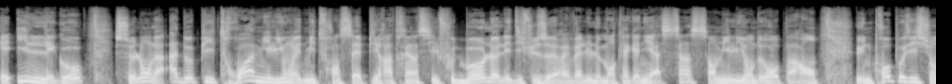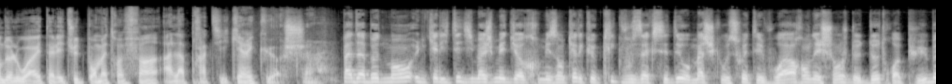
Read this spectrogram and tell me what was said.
et illégaux. Selon la Adopi, 3 millions et demi de Français pirateraient ainsi le football. Les diffuseurs évaluent le manque à gagner à 500 millions d'euros par an. Une proposition de loi est à l'étude pour mettre fin à la pratique. Eric Cuoche. Pas d'abonnement, une qualité d'image médiocre, mais en quelques clics, vous accédez au match que vous souhaitez voir en échange de 2-3 pubs.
